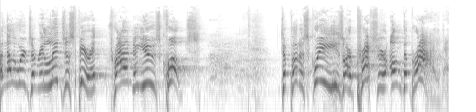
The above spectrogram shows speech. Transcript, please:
In other words, a religious spirit trying to use quotes to put a squeeze or pressure on the bride.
